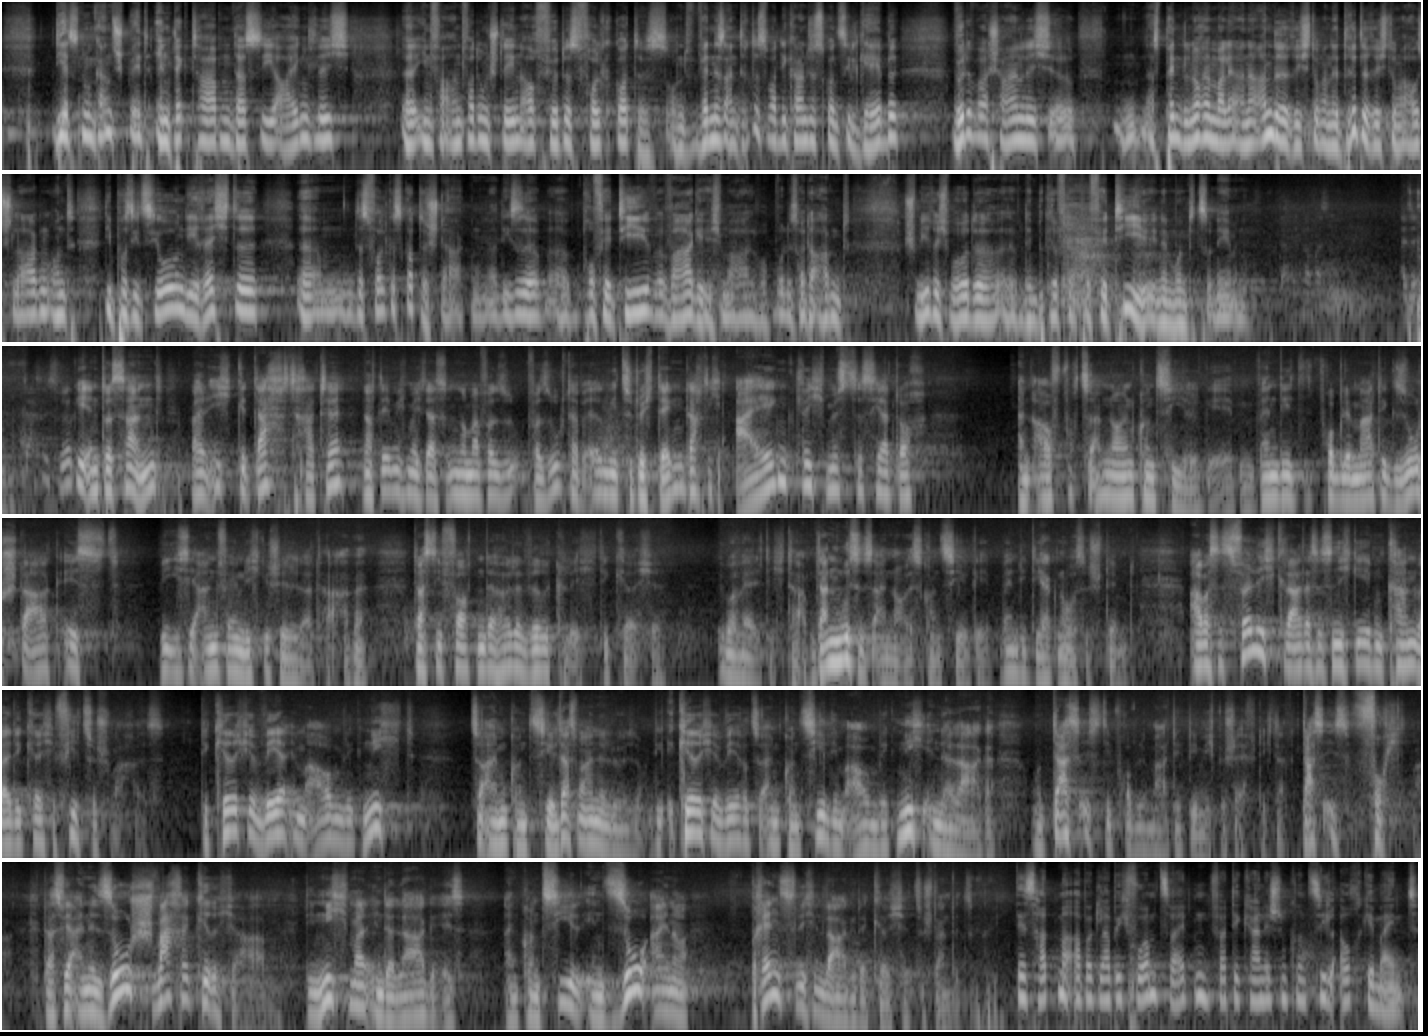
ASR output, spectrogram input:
die jetzt nun ganz spät entdeckt haben, dass sie eigentlich in Verantwortung stehen auch für das Volk Gottes. Und wenn es ein drittes Vatikanisches Konzil gäbe, würde wahrscheinlich das Pendel noch einmal in eine andere Richtung, eine dritte Richtung ausschlagen und die Position, die Rechte ähm, des Volkes Gottes stärken. Diese Prophetie wage ich mal, obwohl es heute Abend schwierig wurde, äh, den Begriff der Prophetie in den Mund zu nehmen. Also das ist wirklich interessant, weil ich gedacht hatte, nachdem ich mich das nochmal versucht habe irgendwie zu durchdenken, dachte ich, eigentlich müsste es ja doch einen Aufbruch zu einem neuen Konzil geben, wenn die Problematik so stark ist, wie ich sie anfänglich geschildert habe, dass die Pforten der Hölle wirklich die Kirche überwältigt haben. Dann muss es ein neues Konzil geben, wenn die Diagnose stimmt. Aber es ist völlig klar, dass es nicht geben kann, weil die Kirche viel zu schwach ist. Die Kirche wäre im Augenblick nicht zu einem Konzil, das war eine Lösung. Die Kirche wäre zu einem Konzil im Augenblick nicht in der Lage. Und das ist die Problematik, die mich beschäftigt hat. Das ist furchtbar, dass wir eine so schwache Kirche haben, die nicht mal in der Lage ist, ein Konzil in so einer brenzlichen Lage der Kirche zustande zu kriegen. Das hat man aber, glaube ich, vor dem Zweiten Vatikanischen Konzil auch gemeint,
